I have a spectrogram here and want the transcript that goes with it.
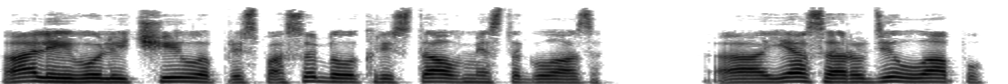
Аля его лечила, приспособила кристалл вместо глаза, а я соорудил лапу.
